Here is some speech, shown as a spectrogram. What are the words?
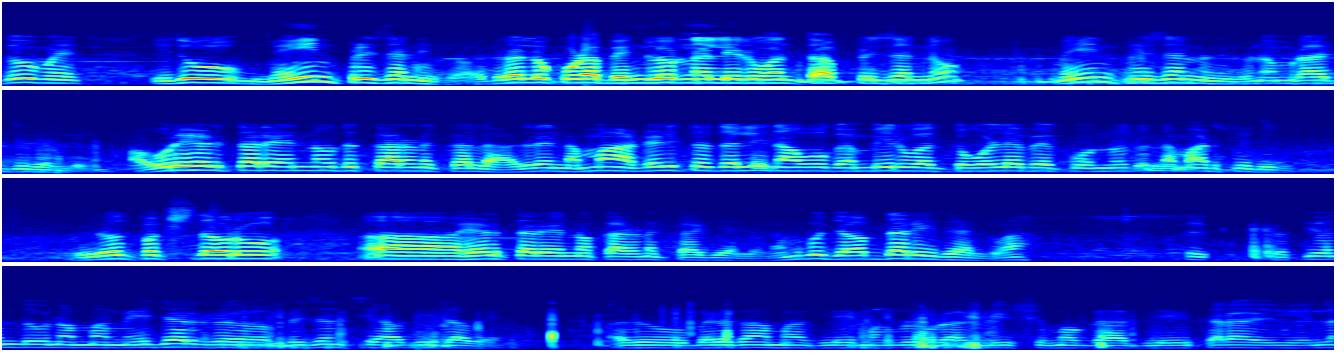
ಇದು ಇದು ಮೈನ್ ಪ್ರಿಸನ್ ಇದು. ಅದರಲ್ಲೂ ಕೂಡ ಬೆಂಗಳೂರಿನಲ್ಲಿರುವಂತ ಪ್ರಿಸನ್ನು ಮೈನ್ ಪ್ರಿಸನ್ ಇದು ನಮ್ಮ ರಾಜ್ಯದಲ್ಲಿ. ಅವರು ಹೇಳ್ತಾರೆ ಅನ್ನೋದಕ್ಕೆ ಕಾರಣಕ್ಕಲ್ಲ. ಆದರೆ ನಮ್ಮ ಆಡಳಿತದಲ್ಲಿ ನಾವು ಗಂಭೀರವಾಗಿ ತಗೊಳ್ಳೇಬೇಕು ಅನ್ನೋದನ್ನ ಮಾಡ್ತಿದ್ದೀವಿ. ವಿರೋಧ ಪಕ್ಷದವರು ಹೇಳ್ತಾರೆ ಅನ್ನೋ ಕಾರಣಕ್ಕಾಗಿ ಅಲ್ಲ. ನಮಗೂ ಜವಾಬ್ದಾರಿ ಇದೆ ಅಲ್ವಾ? ಪ್ರತಿಯೊಂದು ನಮ್ಮ ಮೇಜರ್ ಪ್ರಿಸನ್ಸ್ ಯಾವ್ದು ಇದಾವೆ? ಅದು ಬೆಳಗಾಂ ಆಗಲಿ ಮಂಗಳೂರಾಗಲಿ ಶಿವಮೊಗ್ಗ ಆಗಲಿ, ಈ ಥರ ಎಲ್ಲ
